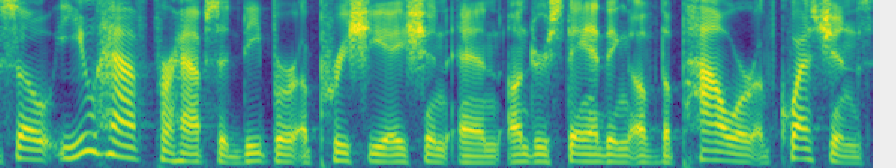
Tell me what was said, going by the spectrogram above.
So, you have perhaps a deeper appreciation and understanding of the power of questions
